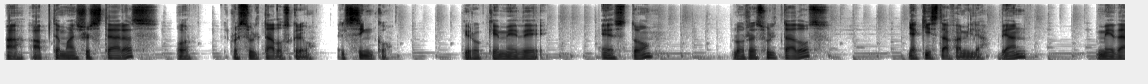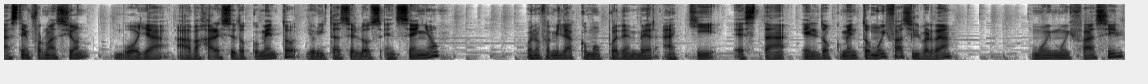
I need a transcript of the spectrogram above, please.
Ah, Optimizer Status o resultados creo, el 5. Quiero que me dé esto, los resultados. Y aquí está familia, vean, me da esta información. Voy a, a bajar este documento y ahorita se los enseño. Bueno familia, como pueden ver aquí está el documento muy fácil, ¿verdad? Muy muy fácil.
